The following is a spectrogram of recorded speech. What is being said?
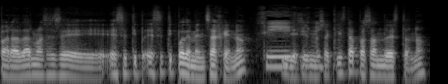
para darnos ese ese tipo ese tipo de mensaje, ¿no? Sí, Y decirnos sí. aquí está pasando esto, ¿no?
